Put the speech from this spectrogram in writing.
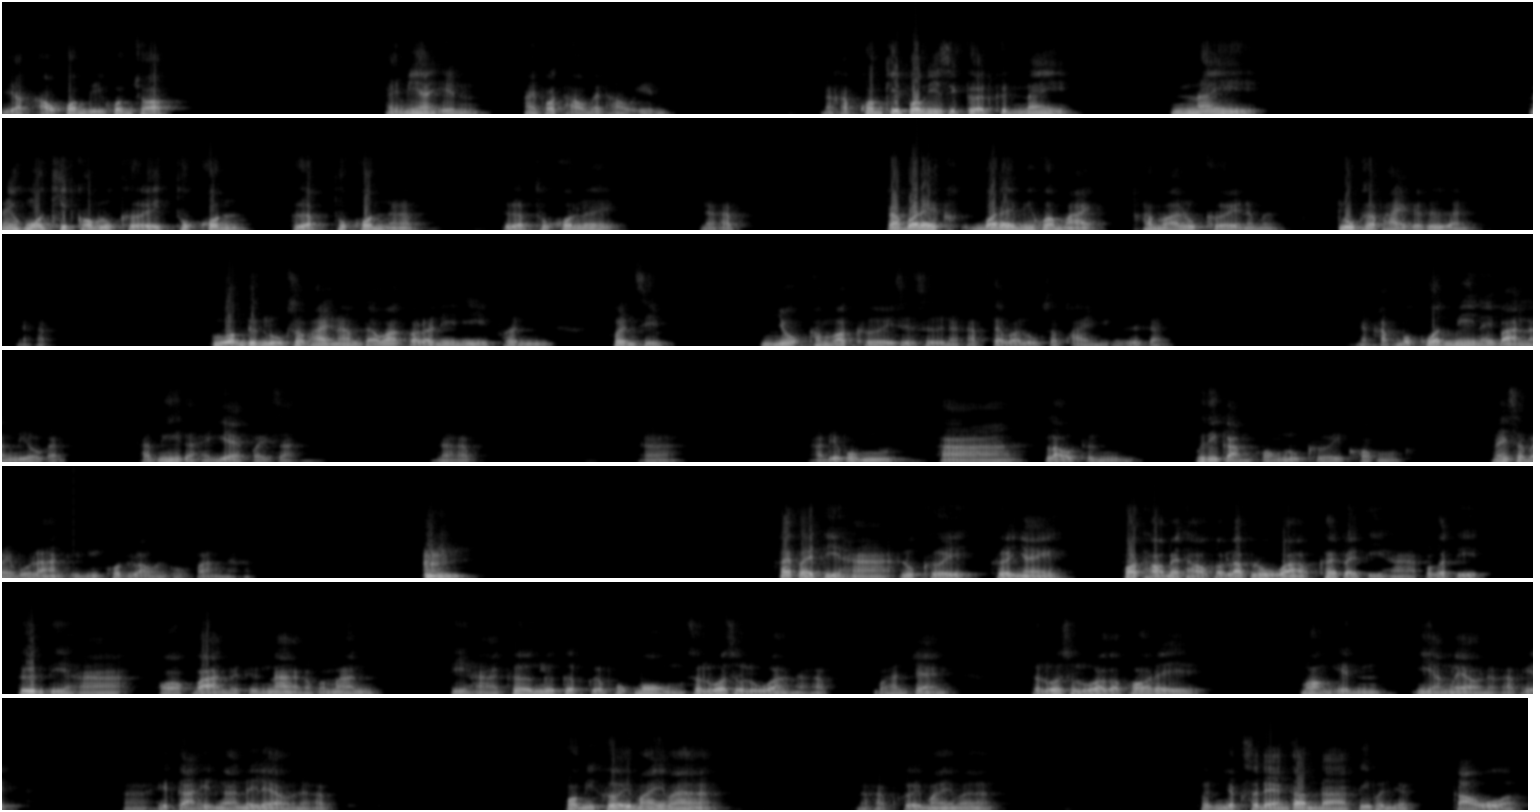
อยากเอาความดีความชอบ ให้เมียเห็นให้พ่อเฒ่าแม่เฒ่าเห็นนะครับ ความคิดพวกนี้สิเกิดขึ้นในใน ในหัวคิดของลูกเขยทุกคน เกือบทุกคนนะครับ เกือบทุกคนเลยนะครับ ก็บ่ได้บ่ได้มีความหมายคำว่าลูกเขยนะมันลูกสะใภ้ก็คือกันนะครับรวมถึงลูกสะใภ้นะแต่ว่ากรณีนี้เพิ่นเพิ่นสิยกคำว่าเขยซื่อๆนะครับ แต่ว่าลูกสะใภ้นี่ก็คือกันนะครับบ่ควรมีในบ้านหลังเดียวกัน ถ้ามีก็ให้แยกไปซะนะครับอ่าอ่าเดี๋ยวผมอ่าเล่าถึงพฤติกรรมของลูกเขยของในสมัยโบราณที่มีคนเล่าให้ผมฟังนะครับ เคยไปตีหาลูกเขยเคยไงพ่อเฒ่าแม่เฒ่าก็รับรู้ว่าเคยไปตีหาปกติ ตื่นตีหาออกบ้านไปถึงหน้ากับประมาณตีหาเครื่องหรือเกือบเกือบหกโมงสลัวสลัวนะครับพอท่านแจ้งสลัวสลัวกับพ่อได้มองเห็นเอียงแล้วนะครับเหตุเหตุการณ์เหตุงานได้แล้วนะครับเพราะมีเขยใหม่มากนะครับ เขยใหม่มาก เพิ่นอยากแสดงกล้ามดากที่เพิ่นอยากเก๋าอะ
